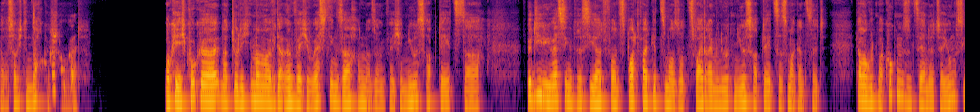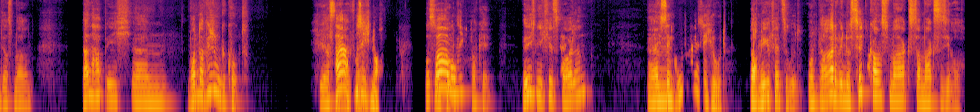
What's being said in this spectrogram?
Ja, was habe ich denn noch geschaut? Okay, ich gucke natürlich immer mal wieder irgendwelche Wrestling-Sachen, also irgendwelche News-Updates da. Für die, die Wrestling interessiert, von Spotify gibt es immer so zwei, drei Minuten News-Updates, das ist mal ganz nett. Kann man gut mal gucken, sind sehr nette Jungs, die das machen. Dann habe ich ähm, WandaVision geguckt. Ah, muss ich noch. Noch Ah, muss gucken? Okay. Will ich nicht viel spoilern. Ist denn Ähm, gut oder ist nicht gut? doch, mir gefällt sie gut. Und gerade wenn du Sitcoms magst, dann magst du sie auch.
